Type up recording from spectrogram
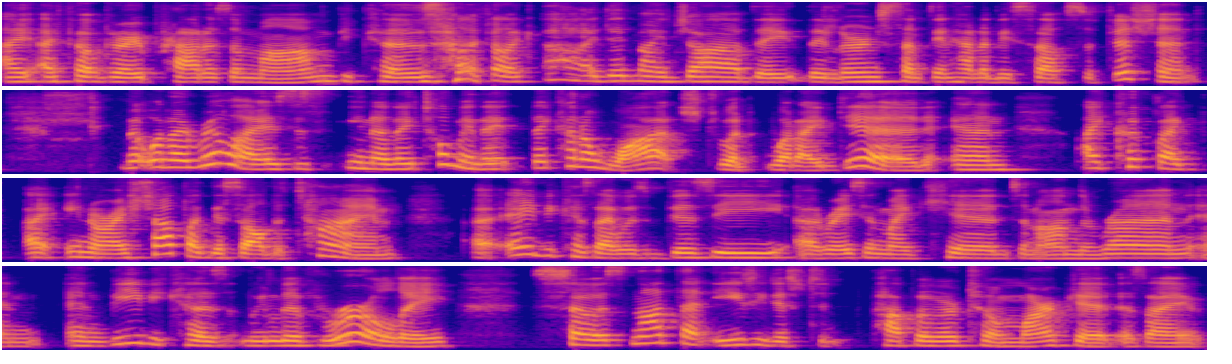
I, I, felt very proud as a mom because I felt like, oh, I did my job. They they learned something how to be self sufficient. But what I realized is, you know, they told me they, they kind of watched what, what I did. And I cook like, I, you know, I shop like this all the time. Uh, a because I was busy uh, raising my kids and on the run, and and B because we live rurally, so it's not that easy just to pop over to a market as I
